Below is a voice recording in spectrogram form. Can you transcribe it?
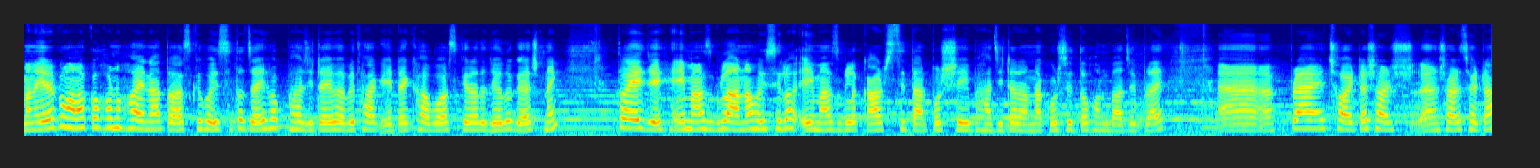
মানে এরকম আমার কখনো হয় না, তো আজকে হয়েছে, তো যাই হোক, ভাজিটা এইভাবে থাক, এটাই খাব আজকে রাতে, যেহেতু গ্যাস নাই। তো এই যে, এই মাছগুলো আনা হয়েছিল, এই মাছগুলো কাটছি, তারপর সেই ভাজিটা রান্না করছি, তখন বাজে প্রায় প্রায় ছয়টা, সাড়ে সাড়ে ছয়টা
